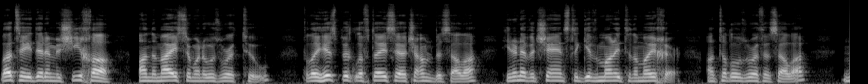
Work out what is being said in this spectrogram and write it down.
Let's say he did a meshicha on the meiser when it was worth two. He didn't have a chance to give money to the meicher until it was worth a sela. He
